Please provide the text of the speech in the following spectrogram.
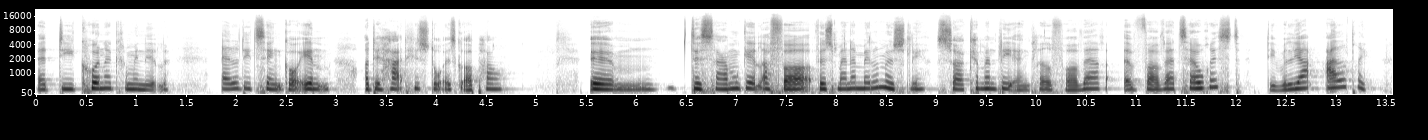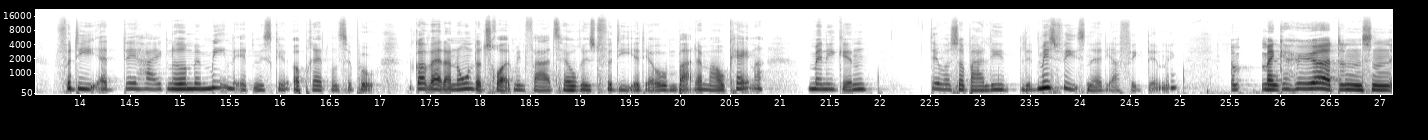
At de kun er kriminelle. Alle de ting går ind, og det har et historisk ophav. Øhm, det samme gælder for, hvis man er mellemøstlig, så kan man blive anklaget for at være, øh, for at være terrorist. Det vil jeg aldrig. Fordi at det har ikke noget med min etniske oprindelse på. Det kan godt være, at der er nogen, der tror, at min far er terrorist, fordi at jeg åbenbart er marokkaner. Men igen, det var så bare lige lidt misvisende, at jeg fik den. Ikke? Man kan høre, at den sådan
